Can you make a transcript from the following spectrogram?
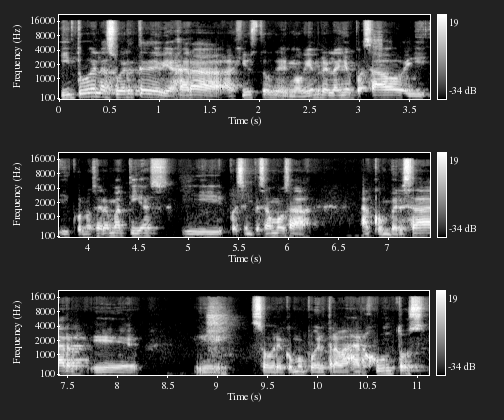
Y tuve la suerte de viajar a, Houston en noviembre del año pasado y, conocer a Matías y pues empezamos a, a conversar. Eh, eh, sobre cómo poder trabajar juntos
